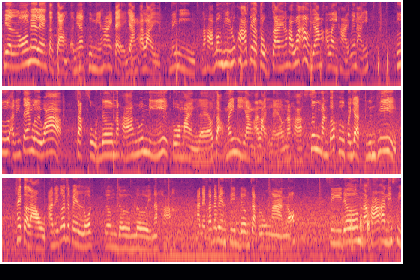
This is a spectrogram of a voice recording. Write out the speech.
เปลี่ยนล้อแม่แรงต่างๆ อันเนี้ยคือมีให้แต่ยางอะไหล่ไม่มีนะคะ บางทีลูกค้าจะตกใจนะคะ ว่าอ้าวยางอะไหล่หายไปไหน คืออันนี้แจ้งเลยว่าจากศูนย์เดิมนะคะ รุ่นนี้ตัวใหม่แล้วจะไม่มียางอะไหล่แล้วนะคะ ซึ่งมันก็คือประหยัดพื้นที่ ให้กับเรา อันนี้ก็จะเป็นรถเดิมๆเลยนะคะ อันนี้ก็จะเป็นซีนเดิมจากโรงงานเนาะสีเดิมนะคะ อันนี้สี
